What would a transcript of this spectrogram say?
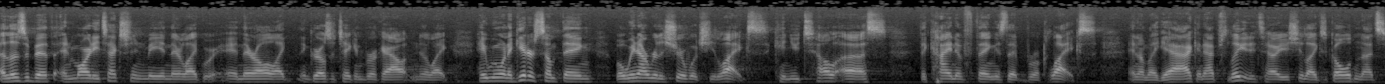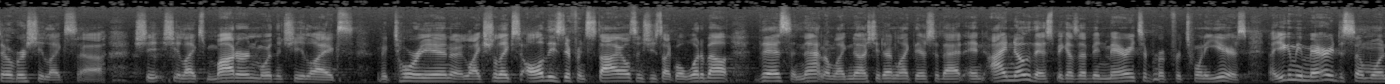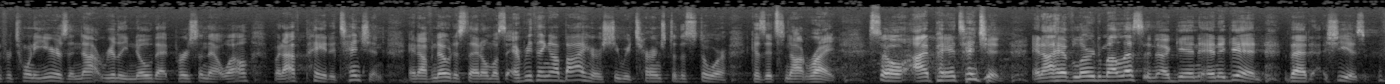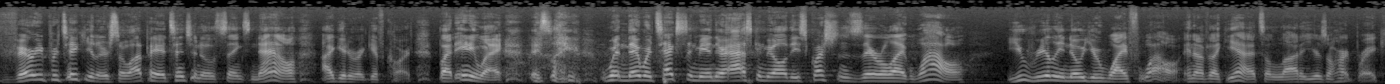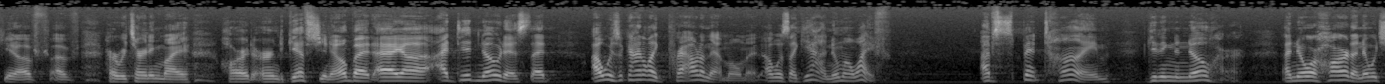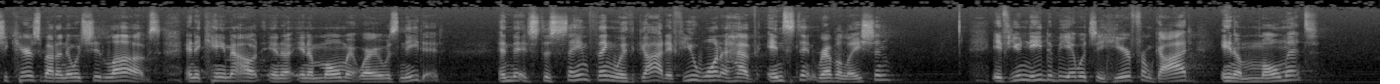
Elizabeth and Marty texted me, and they're like, and they're all like, the girls are taking Brooke out, and they're like, hey, we want to get her something, but we're not really sure what she likes. Can you tell us the kind of things that Brooke likes? And I'm like, yeah, I can absolutely tell you. She likes gold, not silver. She likes, uh, she, she likes modern more than she likes Victorian. Or like she likes all these different styles. And she's like, well, what about this and that? And I'm like, no, she doesn't like this or that. And I know this because I've been married to Brooke for 20 years. Now, you can be married to someone for 20 years and not really know that person that well, but I've paid attention. And I've noticed that almost everything I buy her, she returns to the store because it's not right. So I pay attention. And I have learned my lesson again and again that she is very particular, so I pay attention to those things. Now I get her a gift card. But anyway, it's like when they were texting me and they're asking me all these questions, they were like, wow, you really know your wife well. And I'm like, yeah, it's a lot of years of heartbreak, you know, of, of her returning my hard earned gifts, you know. But I, uh, I did notice that I was kind of like proud in that moment. I was like, yeah, I know my wife. I've spent time getting to know her. I know her heart. I know what she cares about. I know what she loves. And it came out in a, in a moment where it was needed. And it's the same thing with God. If you want to have instant revelation, if you need to be able to hear from God in a moment,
